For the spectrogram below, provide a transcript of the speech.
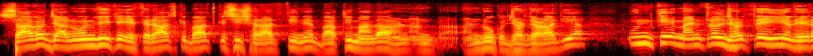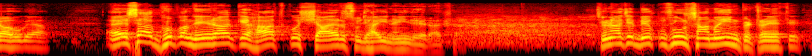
सागर जालवनवी के एतराज़ के बाद किसी शरारती ने बाकी मांदा हंडों को झड़झड़ा दिया। उनके मेंटल झड़ते ही अंधेरा हो गया। ऐसा घुप अंधेरा कि हाथ को शायर सुझाई नहीं दे रहा था। चुनाचे बेकसूर सामीन पिट रहे थे।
